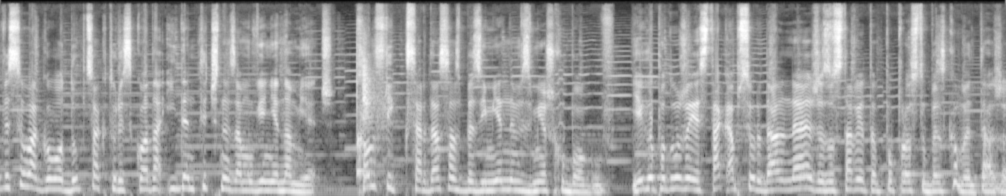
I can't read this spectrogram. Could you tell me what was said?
wysyła gołodupca, który składa identyczne zamówienie na miecz. Konflikt Xardasa z bezimiennym w zmierzchu bogów. Jego podłoże jest tak absurdalne, że zostawię to po prostu bez komentarza.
